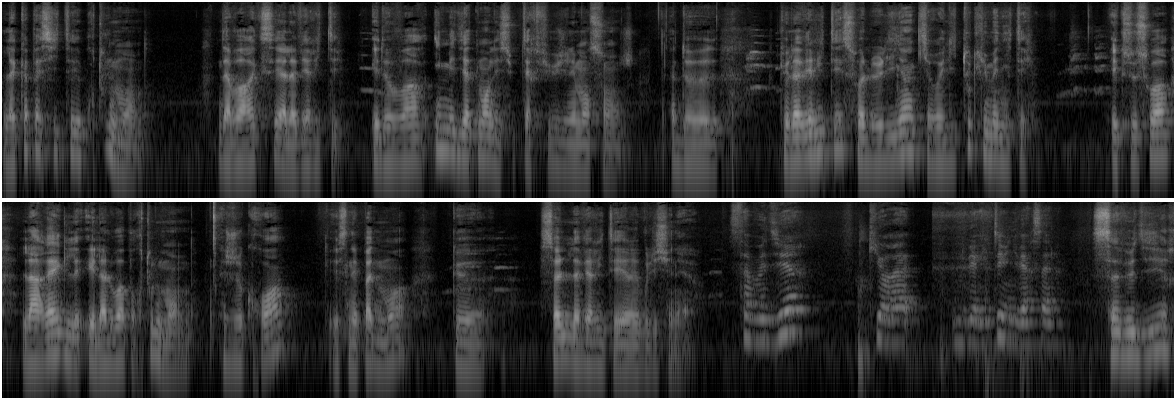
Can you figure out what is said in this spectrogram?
la capacité pour tout le monde d'avoir accès à la vérité et de voir immédiatement les subterfuges et les mensonges. De, que la vérité soit le lien qui relie toute l'humanité et que ce soit la règle et la loi pour tout le monde. Je crois, et ce n'est pas de moi, que seule la vérité est révolutionnaire. Ça veut dire qu'il y aurait une vérité universelle. Ça veut dire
